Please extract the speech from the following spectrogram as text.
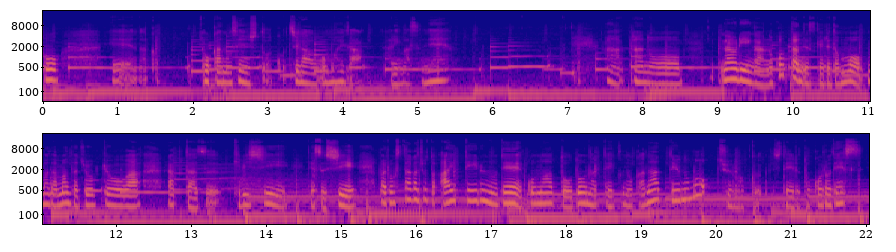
と、えー、なんか他の選手とはこう違う思いがありますね。まああのーナウリーが残ったんですけれどもまだまだ状況はラプターズ厳しいですしロスターがちょっと空いているのでこの後どうなっていくのかなっていうのも注目しているところです。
